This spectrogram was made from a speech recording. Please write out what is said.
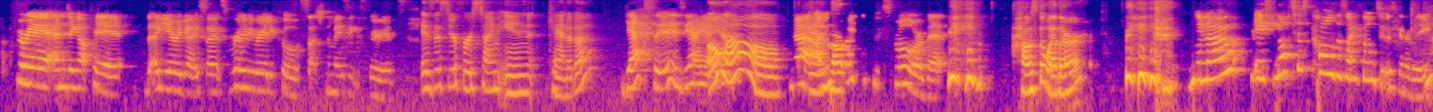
career ending up here a year ago, so it's really really cool. Such an amazing experience. Is this your first time in Canada? Yes, it is. Yeah, yeah. Oh, yeah. wow. Yeah, And- I'm excited to explore a bit. How's the weather? You know, it's not as cold as I thought it was going to be.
